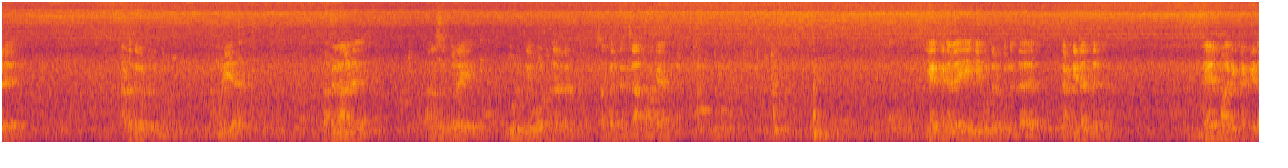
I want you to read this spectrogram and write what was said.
இன்று நடந்து கொண்டிருக்கும் நம்முடைய தமிழ்நாடு அரசு துறை ஊர்தி ஓட்டுநர்கள் சங்கத்தின் சார்பாக ஏற்கனவே இயங்கிக் கொண்டிருக்கும் இந்த கட்டிடத்தின் மேல்மாடி கட்டிட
